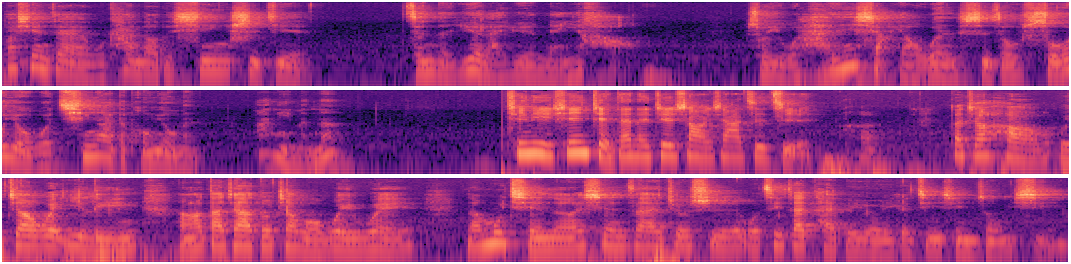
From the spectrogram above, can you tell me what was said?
到现在我看到的新世界真的越来越美好，所以我很想要问四周所有我亲爱的朋友们。那你们呢？请你先简单的介绍一下自己。大家好，我叫魏艺玲，然后大家都叫我魏魏。那目前呢，现在就是我自己在台北有一个静心中心。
